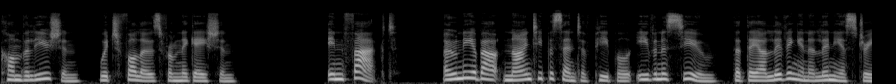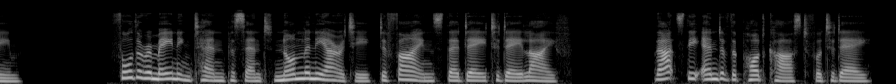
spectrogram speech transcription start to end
convolution, which follows from negation. In fact, only about 90% of people even assume that they are living in a linear stream. For the remaining 10%, nonlinearity defines their day to day life. That's the end of the podcast for today.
